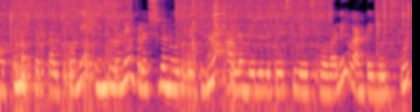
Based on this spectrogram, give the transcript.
మొత్తం ఒకసారి కలుపుకొని ఇందులోనే ఫ్రెష్గా నూరు పెట్టిన అల్లం వెల్లుల్లి పేస్ట్ వేసుకోవాలి. వన్ టేబుల్ స్పూన్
